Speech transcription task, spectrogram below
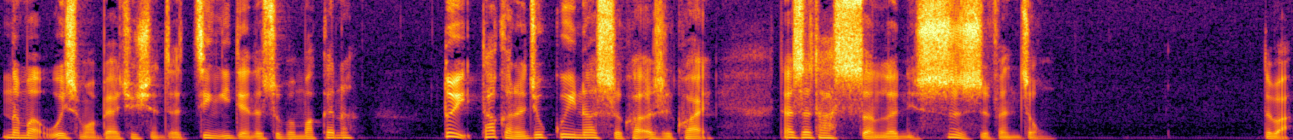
那么为什么不要去选择近一点的 supermarket 呢？对，它可能就贵那十块二十块，但是它省了你四十分钟，对吧？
